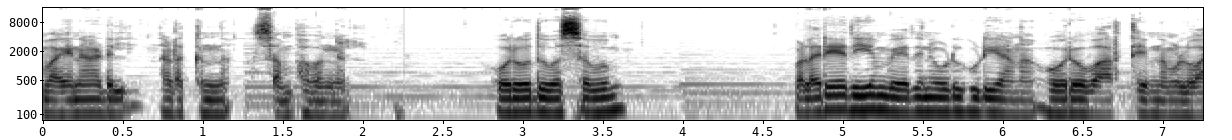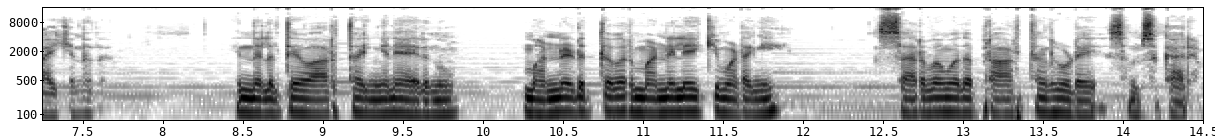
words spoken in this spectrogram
വയനാടിൽ നടക്കുന്ന സംഭവങ്ങൾ. ഓരോ ദിവസവും വളരെയധികം വേദനയോടുകൂടിയാണ് ഓരോ വാർത്തയും നമ്മൾ വായിക്കുന്നത്. ഇന്നലത്തെ വാർത്ത ഇങ്ങനെയായിരുന്നു. മണ്ണെടുത്തവർ മണ്ണിലേക്ക് മടങ്ങി സർവമത പ്രാർത്ഥനകളുടെ സംസ്കാരം.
